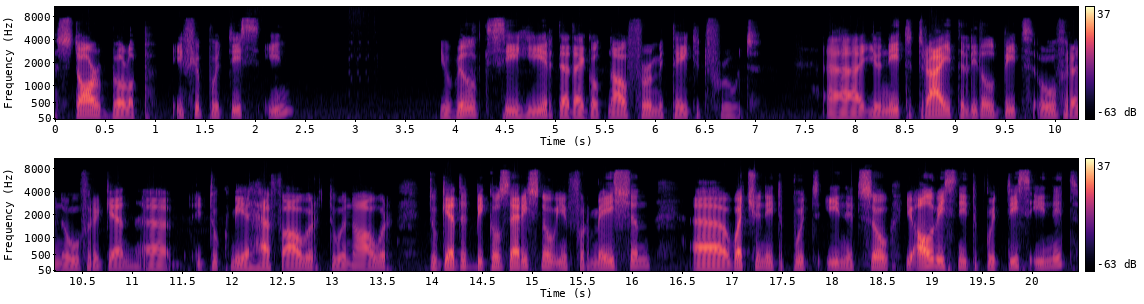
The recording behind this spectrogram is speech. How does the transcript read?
star bulb. If you put this in, you will see here that I got now fermented fruit. Uh, you need to try it a little bit over and over again. Uh, it took me a half hour to an hour to get it because there is no information uh, what you need to put in it. So you always need to put this in it,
